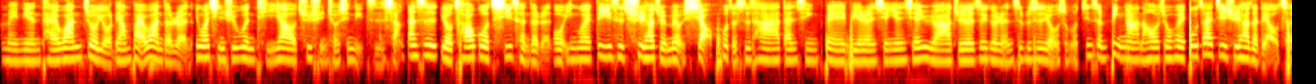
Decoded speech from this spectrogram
每年台湾就有两百万的人因为情绪问题要去寻求心理咨商，但是有超过七成的人，我因为第一次去，他觉得没有效，或者是他担心被别人闲言闲语啊，觉得这个人是不是有什么精神病啊，然后就会不再继续他的疗程。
